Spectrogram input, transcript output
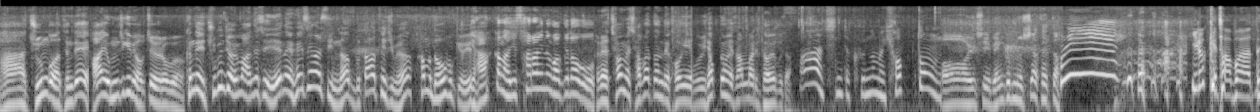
아 죽은 것 같은데 아예 움직임이 없죠 여러분. 근데 죽은 지 얼마 안 돼서 얘네 회생할 수 있나? 뭐 따뜻해지면? 한번 넣어볼게요. 약간 아직 살아있는 것 같기도 하고. 그래 처음에 잡았던데 거기 우리 협동에서 한 마리 더 해보자. 아 진짜 그놈의 협동. 어 역시 맹금류 시작했다. 이렇게 잡아야 돼.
